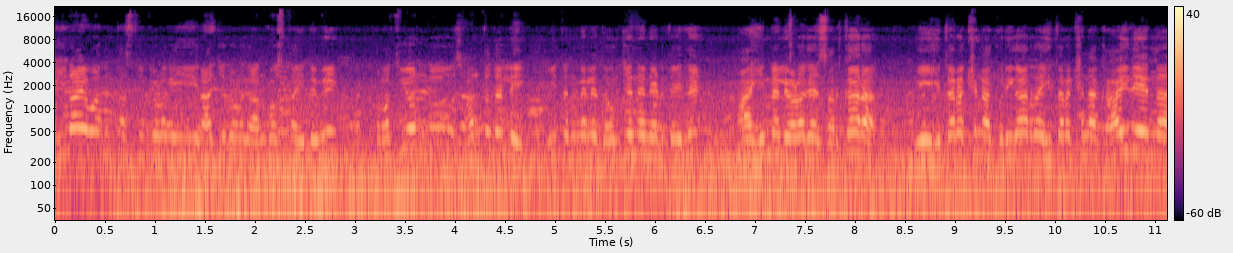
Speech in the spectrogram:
ಹೀನಾಯವಾದಂತಹ ಸ್ಥಿತಿಯೊಳಗೆ ಈ ರಾಜ್ಯದೊಳಗೆ ಅನುಭವಿಸ್ತಾ ಇದ್ದೀವಿ. ಪ್ರತಿಯೊಂದು ಹಂತದಲ್ಲಿ ಈತನ ಮೇಲೆ ದೌರ್ಜನ್ಯ ನಡೀತಾ ಇದೆ. ಆ ಹಿನ್ನೆಲೆಯೊಳಗೆ ಸರ್ಕಾರ ಈ ಹಿತರಕ್ಷಣಾ, ಕುರಿಗಾರರ ಹಿತರಕ್ಷಣಾ ಕಾಯ್ದೆಯನ್ನು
